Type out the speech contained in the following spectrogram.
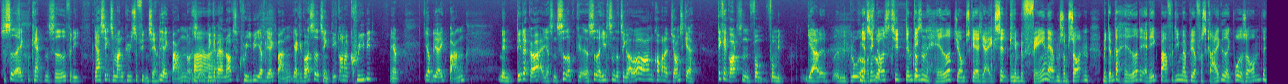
så sidder jeg ikke på kanten af sædet, fordi jeg har set så mange gyserfilm, så jeg bliver ikke bange, når jeg ser det. Den kan være nok så creepy, jeg bliver ikke bange. Jeg kan godt sidde og tænke, det er godt nok creepy, men jeg, jeg bliver ikke bange. Men det, der gør, at jeg sådan sidder, jeg sidder hele tiden og tænker, åh, nu kommer der et jumpscare, det kan godt sådan få, få mit hjerte, øh, mit blod Men op jeg at tænker også tit, dem der Det- sådan hader jumpscares, jeg er ikke selv kæmpe fan af dem som sådan, men dem der hader det, er det ikke bare fordi man bliver forskrækket og ikke bryder sig om det?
